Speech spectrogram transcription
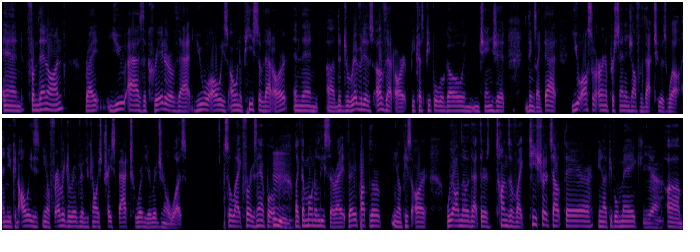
And from then on, right? You, as the creator of that, you will always own a piece of that art, and then uh, the derivatives of that art, because people will go and change it and things like that. You also earn a percentage off of that too, as well. And you can always, you know, for every derivative, you can always trace back to where the original was. So, like for example, mm. like the Mona Lisa, right? Very popular, you know, piece of art. We all know that there's tons of like T-shirts out there, you know, people make. Yeah. Um,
